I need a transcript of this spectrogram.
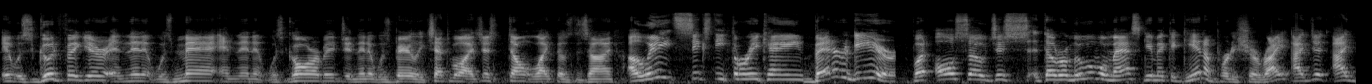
it was good figure, and then it was meh, and then it was garbage, and then it was barely acceptable. I just don't like those designs. Elite 63 Kane, better gear, but also just the removable mask gimmick again, I'm pretty sure, right? I just, I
